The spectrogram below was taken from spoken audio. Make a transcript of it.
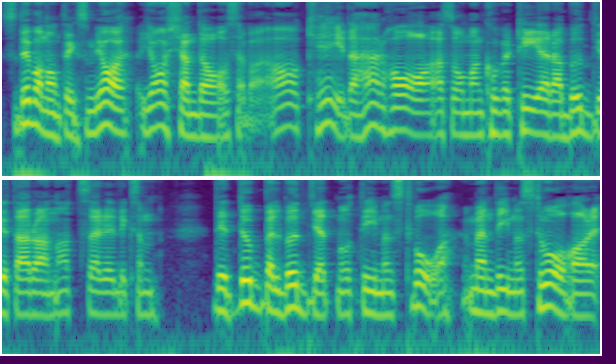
Så det var någonting som jag, jag kände av så här bara, ja okej, okay, det här har, alltså om man konverterar budgetar och annat så är det liksom, det är dubbel budget mot Demons 2, men Demons 2 har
